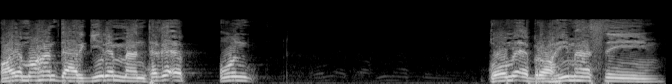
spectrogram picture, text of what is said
آیا ما هم درگیر منطق اون قوم ابراهیم هستیم.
